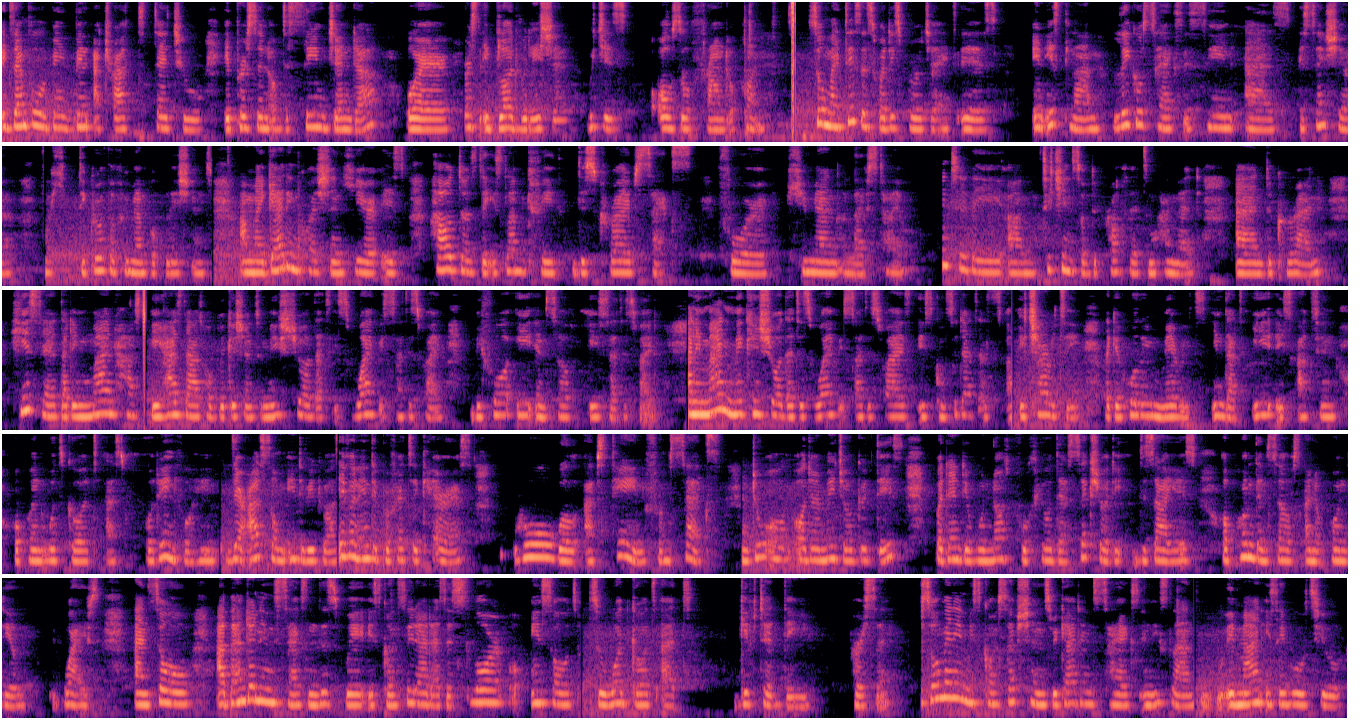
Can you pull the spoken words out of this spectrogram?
Example would be being attracted to a person of the same gender or first a blood relation, which is also frowned upon. So my thesis for this project is in Islam, legal sex is seen as essential for the growth of human populations. And my guiding question here is how does the Islamic faith describe sex for human lifestyle? Into the um, teachings of the Prophet Muhammad and the Quran, he said that a man has he has that obligation to make sure that his wife is satisfied before he himself is satisfied. And a man making sure that his wife is satisfied is considered as uh, a charity, like a holy merit, in that he is acting upon what God has ordained for him. There are some individuals, even in the prophetic eras, who will abstain from sex and do all other major good deeds, but then they will not fulfill their sexual de desires upon themselves and upon their wives. And so abandoning sex in this way is considered as a slur or insult to what God had gifted the person. So many misconceptions regarding sex in Islam. A man is able to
